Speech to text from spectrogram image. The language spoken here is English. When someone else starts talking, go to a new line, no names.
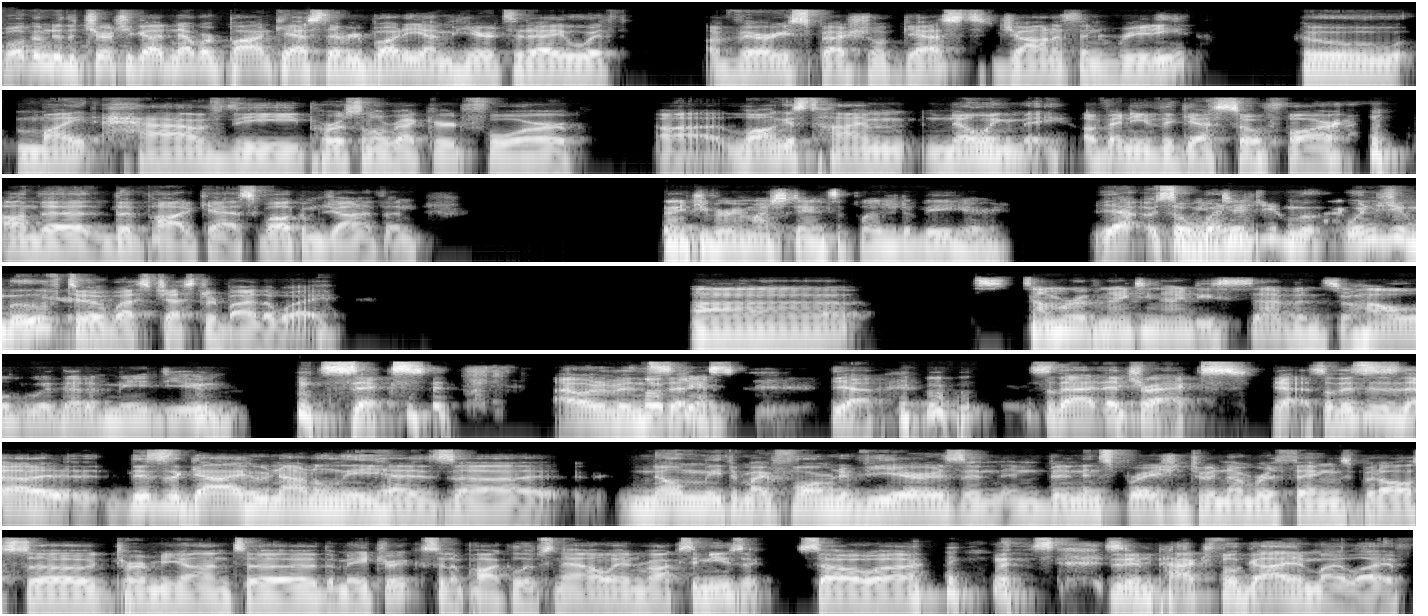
Welcome to the Church of God Network podcast, everybody. I'm here today with a very special guest, Jonathan Reedy, who might have the personal record for uh, longest time knowing me of any of the guests so far on the the podcast. Welcome, Jonathan.
Thank you very much, Dan. It's a pleasure to be here.
Yeah. So we when did, you move? When did you move to Westchester? By the way.
Uh, summer of 1997. So how old would that have made you?
six. I would have been okay. six. Yeah. so that attracts. Yeah. So this is uh this is a guy who not only has uh known me through my formative years and, and been an inspiration to a number of things, but also turned me on to The Matrix and Apocalypse Now and Roxy Music. So uh he's an impactful guy in my life.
